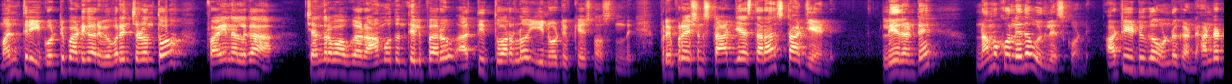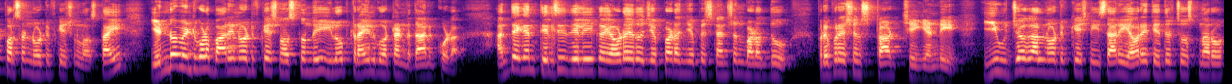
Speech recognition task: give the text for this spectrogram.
మంత్రి గొట్టిపాటి గారు వివరించడంతో ఫైనల్గా చంద్రబాబు గారు ఆమోదం తెలిపారు. అతి త్వరలో ఈ నోటిఫికేషన్ వస్తుంది. ప్రిపరేషన్ స్టార్ట్ చేస్తారా? స్టార్ట్ చేయండి. లేదంటే నమ్మకం లేదా వదిలేసుకోండి. అటు ఇటుగా ఉండకండి. హండ్రెడ్ పర్సెంట్ నోటిఫికేషన్లు వస్తాయి. ఎండోమెంట్ కూడా భారీ నోటిఫికేషన్ వస్తుంది. ఈ లోపు ట్రయల్ కొట్టండి దానికి కూడా. అంతేగాని తెలిసి తెలియక ఎవడో ఏదో చెప్పాడని చెప్పేసి టెన్షన్ పడొద్దు. ప్రిపరేషన్ స్టార్ట్ చేయండి. ఈ ఉద్యోగాల నోటిఫికేషన్ ఈసారి ఎవరైతే ఎదురు చూస్తున్నారో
